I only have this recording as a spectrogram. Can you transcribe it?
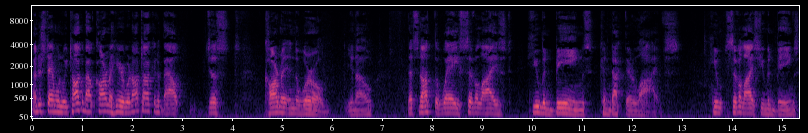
Understand when we talk about karma here, we're not talking about just karma in the world, you know. That's not the way civilized human beings conduct their lives. Hum- civilized human beings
